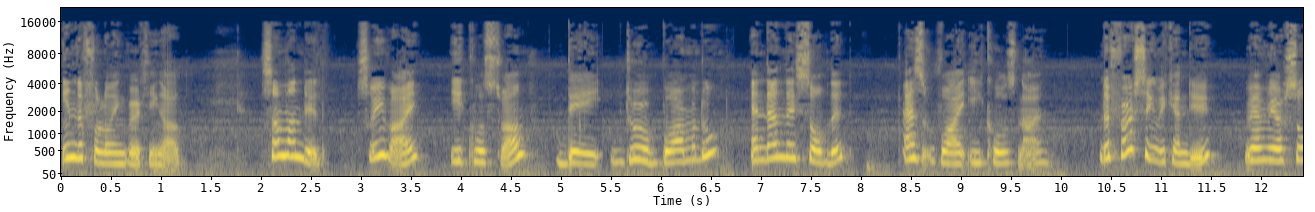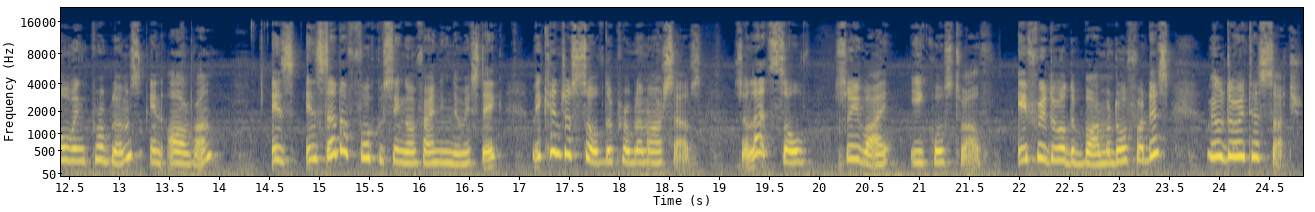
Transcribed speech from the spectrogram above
in the following working out. Someone did 3y equals 12, they drew a bar model, and then they solved it as y equals 9. The first thing we can do when we are solving problems in R1 is instead of focusing on finding the mistake, we can just solve the problem ourselves. So let's solve 3y equals 12. If we draw the bar model for this, we'll do it as such.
